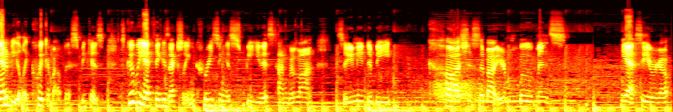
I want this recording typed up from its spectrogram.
Gotta be, like, quick about this, because Scooby, I think, is actually increasing his speed as time goes on. So you need to be cautious about your movements. Yeah, see, here we go.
